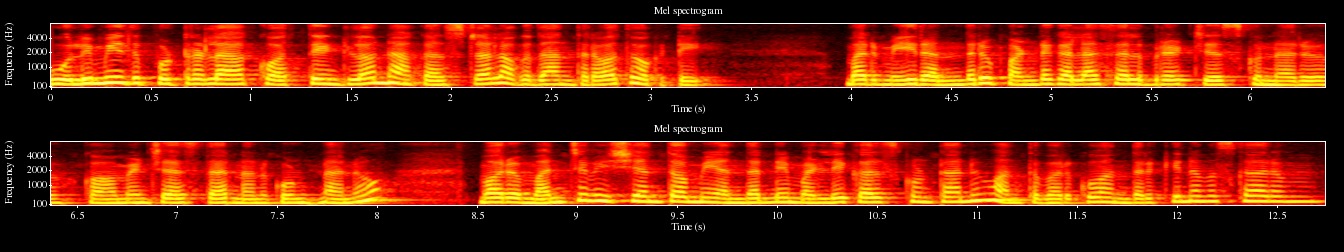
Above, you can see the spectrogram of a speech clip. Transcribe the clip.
పులి మీద పుట్రల కొత్త ఇంట్లో నా కష్టాలు ఒకదాని తర్వాత ఒకటి. మరి మీరందరూ పండుగ ఎలా సెలబ్రేట్ చేసుకున్నారు? కామెంట్ చేస్తారని అనుకుంటున్నాను. మరో మంచి విషయంతో మీ అందరినీ మళ్ళీ కలుసుకుంటాను. అంతవరకు అందరికీ నమస్కారం.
